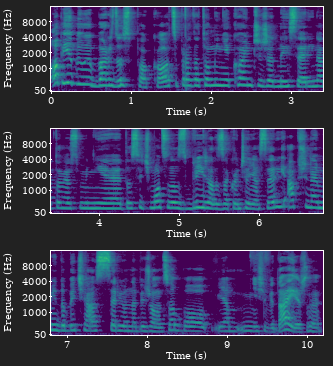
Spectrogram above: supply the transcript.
Obie były bardzo spoko, co prawda to mi nie kończy żadnej serii, natomiast mnie dosyć mocno zbliża do zakończenia serii, a przynajmniej do bycia z serią na bieżąco, bo ja, mnie się wydaje, że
